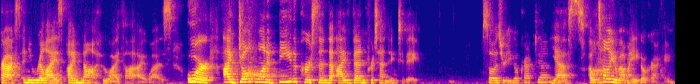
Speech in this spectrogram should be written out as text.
cracks and you realize i'm not who i thought i was. Or i don't want to be the person that i've been pretending to be so is your ego cracked yet? Yes. I will tell you about my ego cracking.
